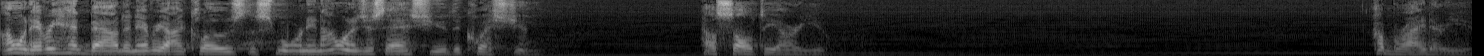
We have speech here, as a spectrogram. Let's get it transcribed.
I want every head bowed and every eye closed this morning. I want to just ask you the question How salty are you? How bright are you?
